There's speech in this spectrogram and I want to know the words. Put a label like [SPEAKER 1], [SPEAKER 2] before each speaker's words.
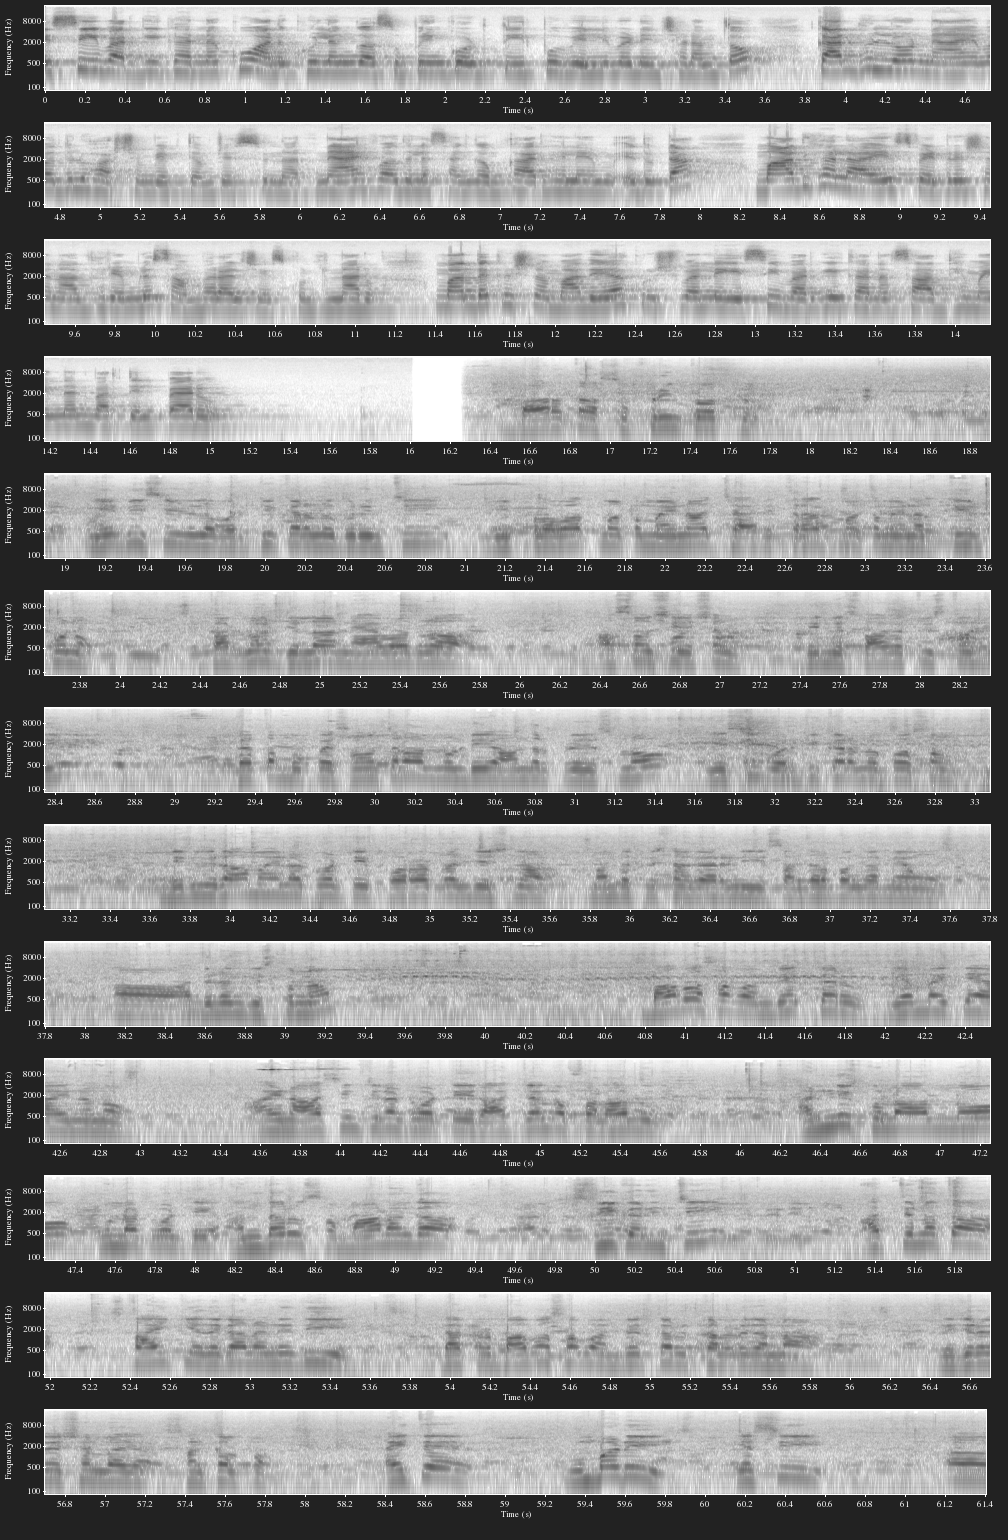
[SPEAKER 1] SC వర్గీకరణకు అనుకూలంగా supreme court తీర్పు వెలువడించడంతో కర్నూలులో న్యాయవాదులు హర్షం వ్యక్తం చేస్తున్నారు. న్యాయవాదుల సంఘం కార్యాలయం ఎదుట మాదిగ లాయర్స్ ఫెడరేషన్ ఆధ్వర్యంలో సంబరాలు చేసుకుంటున్నారు. మందకృష్ణ మాదిగ కృషి వల్ల ఎస్సీ వర్గీకరణ సాధ్యమైందని వారు తెలిపారు.
[SPEAKER 2] భారత సుప్రీంకోర్టు ఏబిసిడీల వర్గీకరణ గురించి విప్లవాత్మకమైన చారిత్రాత్మకమైన తీర్పును కర్నూలు జిల్లా న్యాయవాదుల అసోసియేషన్ దీన్ని స్వాగతిస్తుంది. గత ముప్పై సంవత్సరాల నుండి ఆంధ్రప్రదేశ్లో ఎస్సీ వర్గీకరణ కోసం నిర్విరామైనటువంటి పోరాటం చేసిన మందకృష్ణ గారిని ఈ సందర్భంగా మేము అభినందిస్తున్నాం. బాబాసాహెబ్ అంబేద్కర్ ఏమైతే ఆయనను ఆయన ఆశించినటువంటి రాజ్యాంగ ఫలాలు అన్ని కులాల్లో ఉన్నటువంటి అందరూ సమానంగా స్వీకరించి అత్యున్నత స్థాయికి ఎదగాలనేది డాక్టర్ బాబాసాహెబ్ అంబేద్కర్ కలడగన్న రిజర్వేషన్ల సంకల్పం. అయితే ఉమ్మడి ఎస్సీ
